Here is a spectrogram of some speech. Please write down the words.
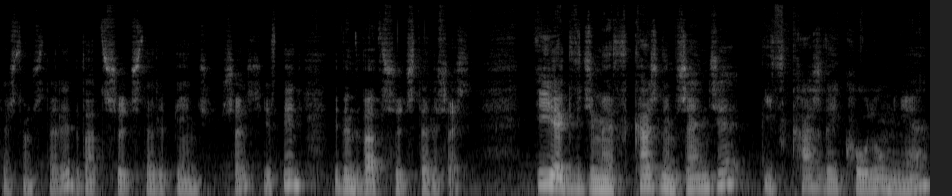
Też są 4. 2, 3, 4, 5, 6. Jest 5. 1, 2, 3, 4, 6. I jak widzimy, w każdym rzędzie i w każdej kolumnie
